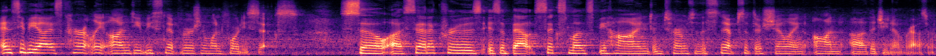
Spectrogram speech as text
NCBI is currently on dbSNP version 146. So uh, Santa Cruz is about six months behind in terms of the SNPs that they're showing on uh, the genome browser.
